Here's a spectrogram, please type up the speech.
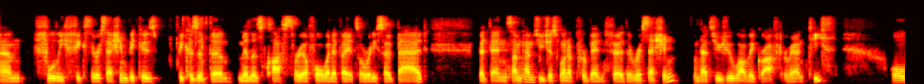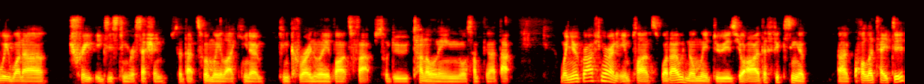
um, fully fix the recession because because of the Miller's class three or four, whatever, it's already so bad but then sometimes you just want to prevent further recession. And that's usually why we graft around teeth, or we want to treat existing recession. So that's when we like, you know, can coronally advance flaps or do tunneling or something like that. When you're grafting around implants, what I would normally do is you're either fixing a, a qualitative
